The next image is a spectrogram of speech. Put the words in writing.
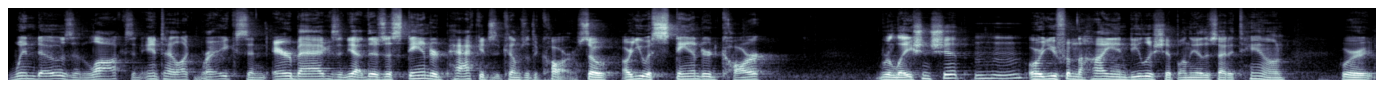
windows and locks and anti-lock brakes and airbags and yeah there's a standard package that comes with the car so are you a standard car relationship mm-hmm. or are you from the high-end dealership on the other side of town where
